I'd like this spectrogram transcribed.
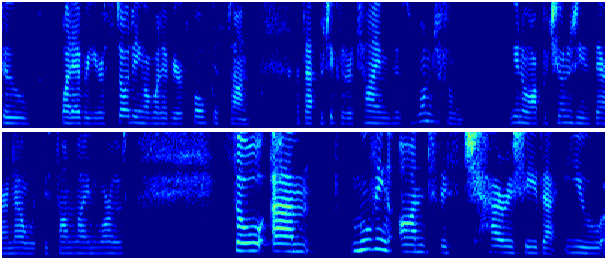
to whatever you're studying or whatever you're focused on at that particular time. There's wonderful, you know, opportunities there now with this online world. So, um, moving on to this charity that you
